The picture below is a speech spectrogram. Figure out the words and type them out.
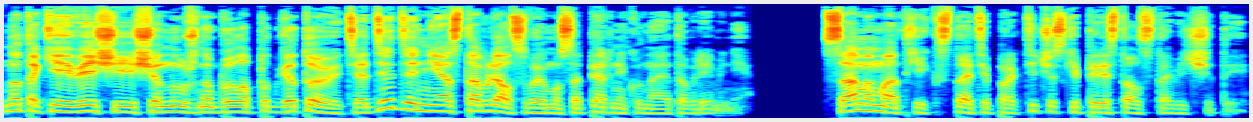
Но такие вещи еще нужно было подготовить, а дядя не оставлял своему сопернику на это времени. Сам Иматхи, кстати, практически перестал ставить щиты.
